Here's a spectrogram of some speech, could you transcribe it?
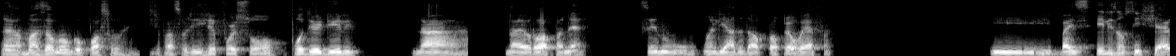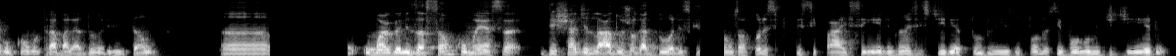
Ah, mas ao longo eu posso falar ele reforçou o poder dele na, na Europa, né? Sendo um, aliado da própria UEFA. E, mas eles não se enxergam como trabalhadores. Então, uh, uma organização como essa, deixar de lado os jogadores, que são os atores principais, sem eles não existiria tudo isso, todo esse volume de dinheiro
